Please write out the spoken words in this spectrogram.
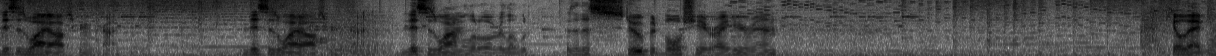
This is why I off-screen grind. This is why I off-screen grind. This is why I'm a little overloaded. Because of this stupid bullshit right here, man. Kill that Gloom.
